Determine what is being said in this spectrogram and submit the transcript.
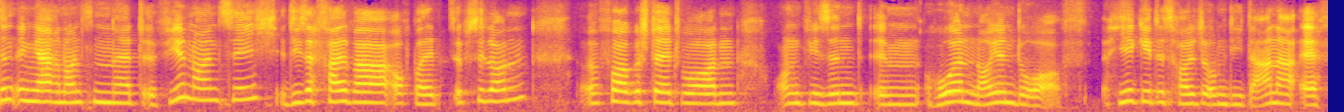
Wir sind im Jahre 1994. Dieser Fall war auch bei Y äh, vorgestellt worden und wir sind im Hohen Neuen Dorf. Hier geht es heute um die Dana F.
